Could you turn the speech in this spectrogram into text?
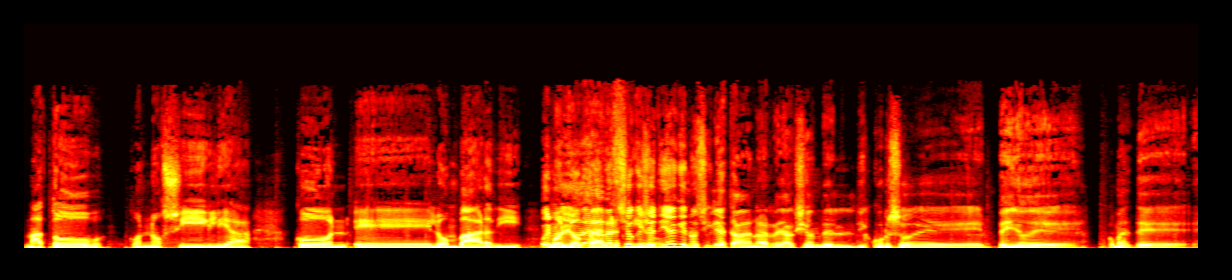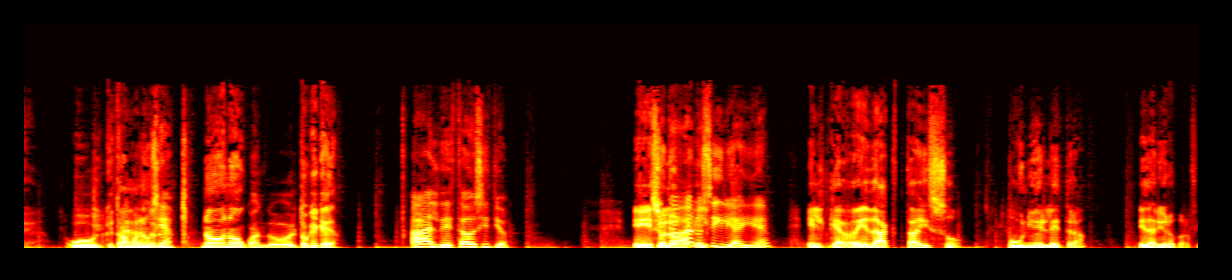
Matov, con Nosiglia, con eh, Lombardi, Bueno, con la, López. la versión que yo tenía que no Siglia estaba en la redacción del discurso del pedido de. ¿Cómo es? De. Uy, que estábamos ¿La hablando renuncia? No, no, cuando el toque queda. Ah, el de estado de sitio. Eh, eso lo, estaba el, ahí, ¿eh? el que redacta eso, puño y letra, es Darío López.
